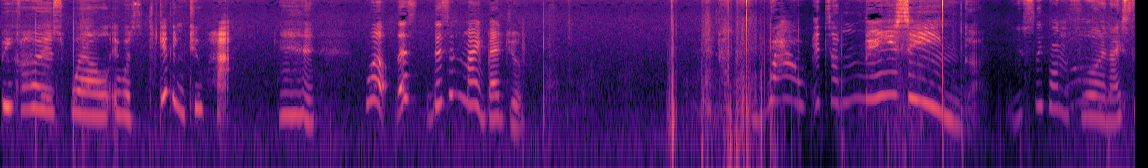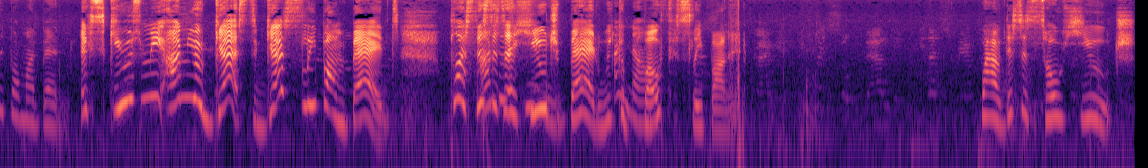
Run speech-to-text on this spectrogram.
because, well, it was getting too hot. well, this this is my bedroom. Wow, it's amazing. You sleep on the floor and I sleep on my bed. Excuse me, I'm your guest. Guests sleep on beds. Plus, this I'm is a huge kidding. bed. We could both sleep on it. Wow, this is so huge.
